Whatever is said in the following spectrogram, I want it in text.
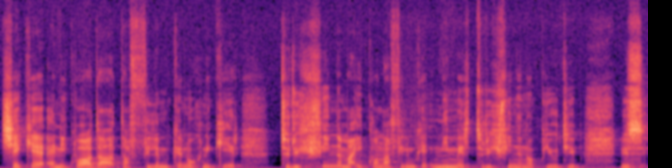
checken en ik wou dat, dat filmpje nog een keer terugvinden, maar ik kon dat filmpje niet meer terugvinden op YouTube. Dus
